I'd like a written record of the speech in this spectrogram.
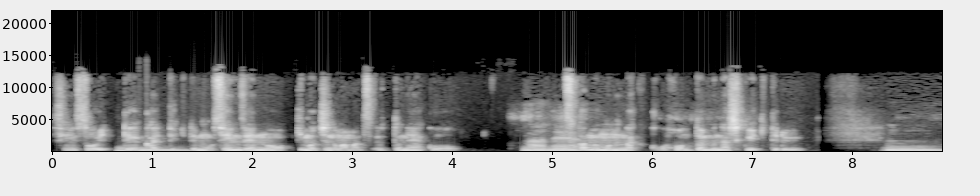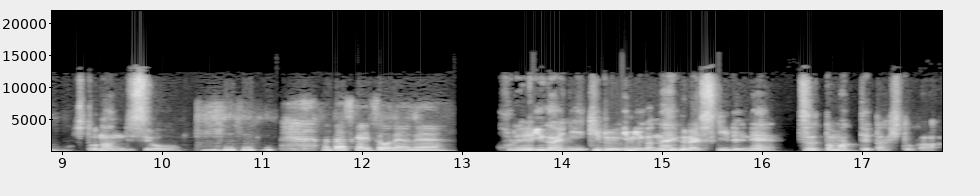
戦争行って帰ってきて、もう戦前の気持ちのままずっとね、こう、まあね。掴むものなく、こう、本当に虚しく生きてるうん。人なんですよ。確かにそうだよね。これ以外に生きる意味がないぐらい好きでね、ずっと待ってた人が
